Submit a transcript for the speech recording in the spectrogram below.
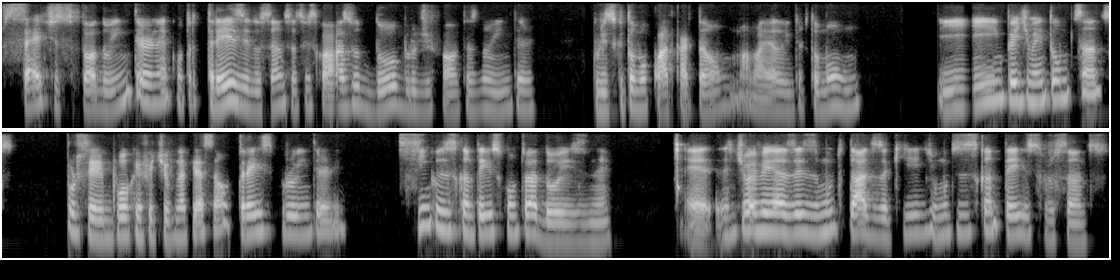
7 só do Inter, né? Contra 13 do Santos. O Santos fez quase o dobro de faltas do Inter. Por isso que tomou quatro cartão amarelo, o Inter tomou um. E impedimento um Santos, por ser pouco efetivo na criação, três para o Inter, cinco escanteios contra dois, né? É, a gente vai ver às vezes muitos dados aqui de muitos escanteios para o Santos,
